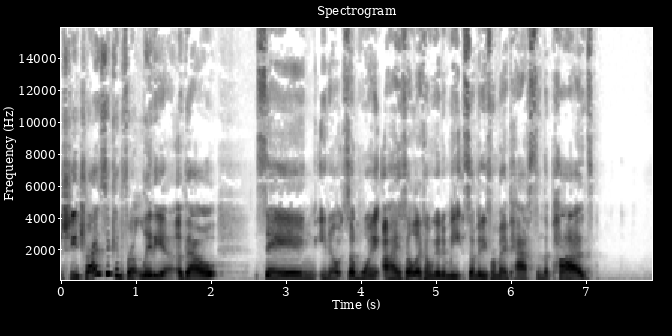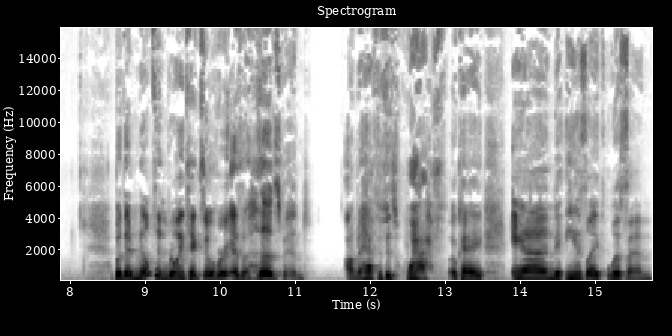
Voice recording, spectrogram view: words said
She tries to confront Lydia about saying, you know, at some point, I felt like I'm going to meet somebody from my past in the pods. But then Milton really takes over as a husband on behalf of his wife, okay? And he's like, listen,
